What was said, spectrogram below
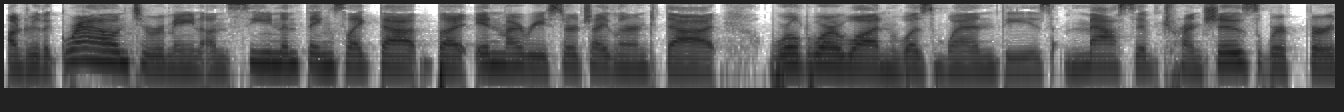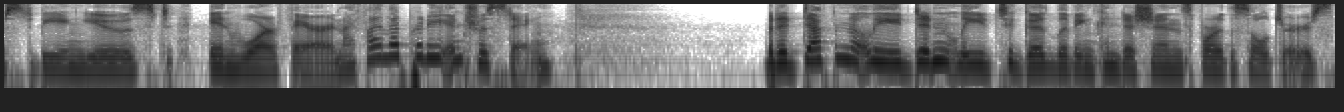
under the ground to remain unseen and things like that. But in my research, I learned that World War One was when these massive trenches were first being used in warfare. And I find that pretty interesting. But it definitely didn't lead to good living conditions for the soldiers.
